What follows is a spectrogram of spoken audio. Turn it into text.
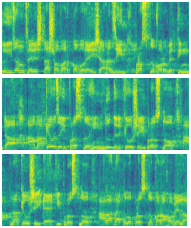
দুইজন ফেরেশতা সবার কবরে আইসা হাজির। প্রশ্ন করবে তিনটা, আমাকেও যেই প্রশ্ন, হিন্দুদেরকেও সেই প্রশ্ন, আপনাকেও সেই একই প্রশ্ন, আলাদা কোনো প্রশ্ন করা হবে না।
